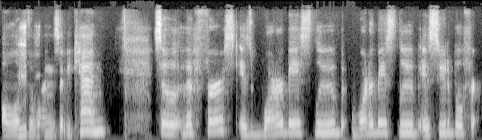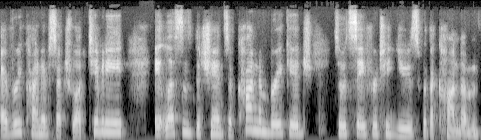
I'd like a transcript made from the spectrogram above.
all of the ones that we can. So the first is water-based lube. Water-based lube is suitable for every kind of sexual activity. It lessens the chance of condom breakage, so it's safer to use with a condom.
